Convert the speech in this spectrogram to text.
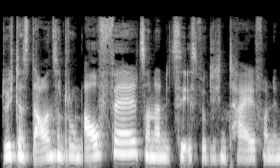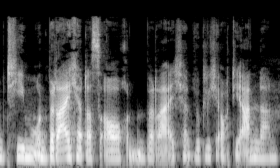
durch das Down-Syndrom auffällt, sondern sie ist wirklich ein Teil von dem Team und bereichert das auch und bereichert wirklich auch die anderen.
